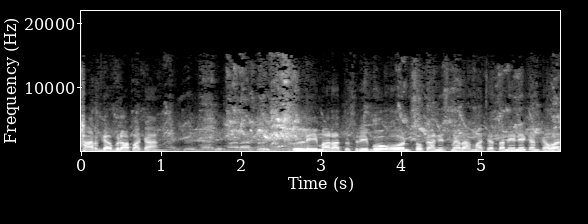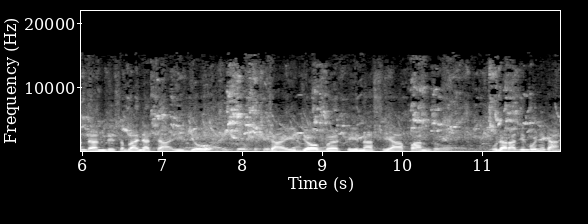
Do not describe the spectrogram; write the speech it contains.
Harga berapa Kang? 500 ribu untuk anis merah macetan ini kan kawan dan di sebelahnya cak ijo cak ijo betina siapan tuh Udah rajin bunyi, Kang?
